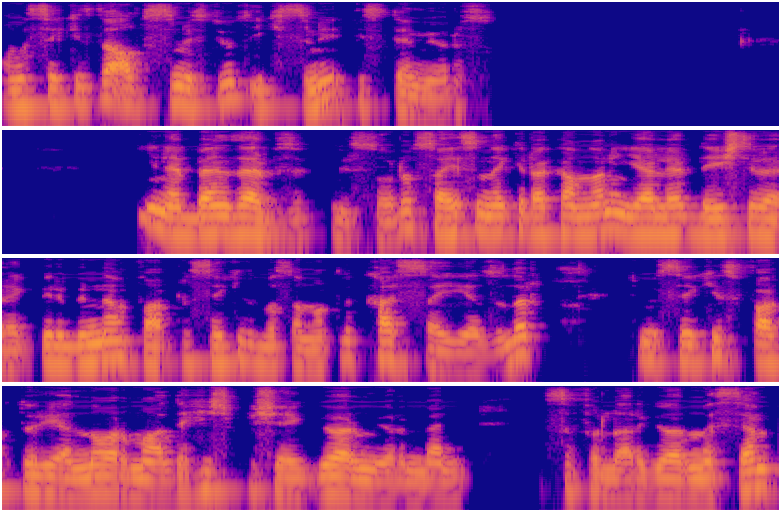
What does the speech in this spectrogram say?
Ama 8'de 6'sını istiyoruz. ikisini istemiyoruz. Yine benzer bir soru. Sayısındaki rakamların yerleri değiştirilerek birbirinden farklı 8 basamaklı kaç sayı yazılır? Şimdi 8 faktöriyel normalde hiçbir şey görmüyorum ben sıfırları görmesem.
